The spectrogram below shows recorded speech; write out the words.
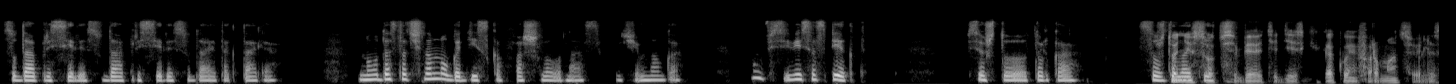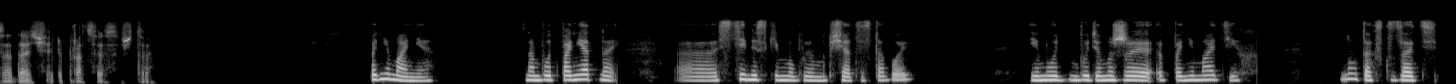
сюда присели, сюда присели, сюда и так далее. Ну, достаточно много дисков вошло у нас, очень много. Ну, весь аспект, все, что только создало. Что несут в себе эти диски? Какую информацию или задачи, или процессы? Что? Понимание. Нам будет понятно э, с теми, с кем мы будем общаться с тобой. И мы будем уже понимать их, ну, так сказать,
